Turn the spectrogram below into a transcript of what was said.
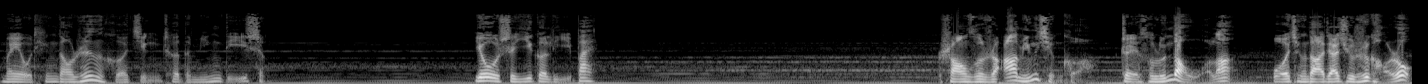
没有听到任何警车的鸣笛声。又是一个礼拜。上次是阿明请客，这次轮到我了。我请大家去吃烤肉。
